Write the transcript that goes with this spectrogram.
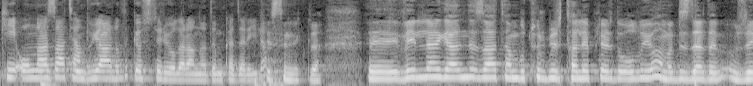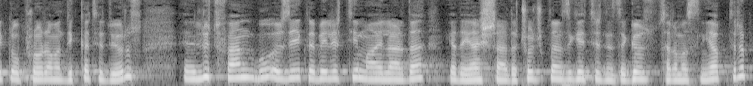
ki onlar zaten duyarlılık gösteriyorlar anladığım kadarıyla. Kesinlikle. E, veliler geldiğinde zaten bu tür bir talepleri de oluyor ama bizler de özellikle o programa dikkat ediyoruz. E, lütfen bu özellikle belirttiğim aylarda ya da yaşlarda çocuklarınızı getirdiğinizde göz taramasını yaptırıp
